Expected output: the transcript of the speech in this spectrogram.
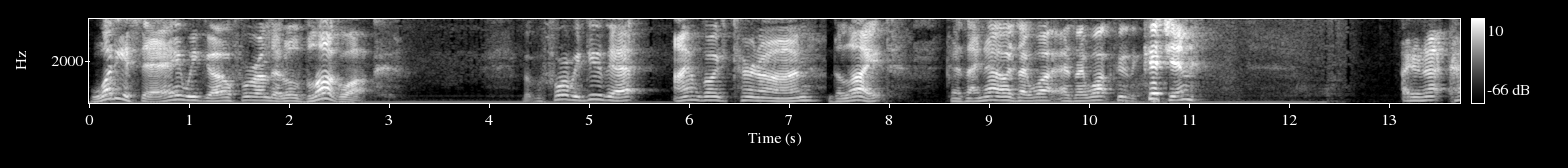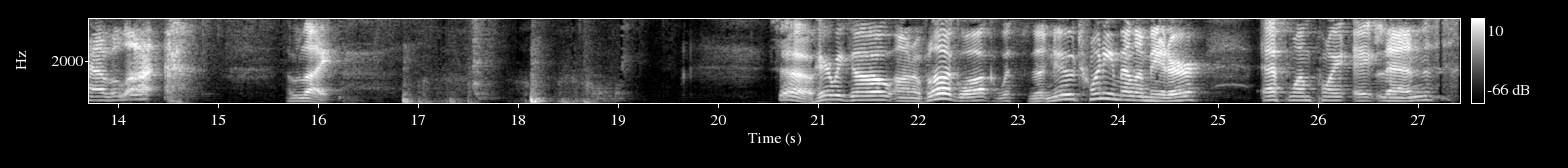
What do you say we go for a little vlog walk? But before we do that, I'm going to turn on the light because I know as I as I walk through the kitchen, I do not have a lot of light. So here we go on a vlog walk with the new 20 millimeter f1.8 lens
